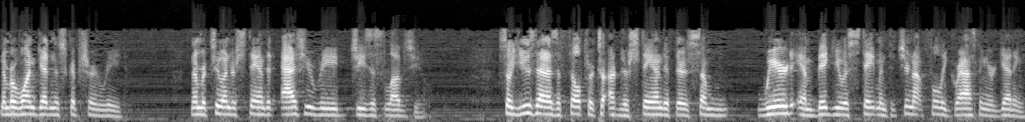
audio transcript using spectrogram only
Number one, get in the scripture and read. Number two, understand that as you read, Jesus loves you. So use that as a filter to understand if there's some weird, ambiguous statement that you're not fully grasping or getting.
